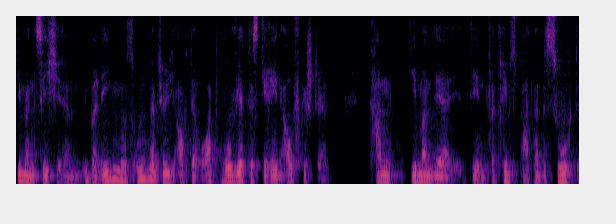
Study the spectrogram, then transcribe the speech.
die man sich ähm, überlegen muss. Und natürlich auch der Ort, wo wird das Gerät aufgestellt? Kann jemand, der den Vertriebspartner besucht,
